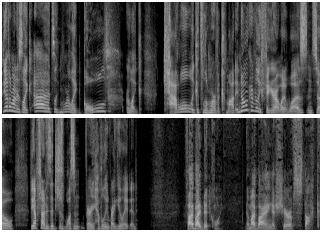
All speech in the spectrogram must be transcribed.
The other one is like, ah, it's like more like gold or like cattle. Like it's a little more of a commodity. No one could really figure out what it was. And so the upshot is that it just wasn't very heavily regulated. If I buy Bitcoin, am I buying a share of stock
